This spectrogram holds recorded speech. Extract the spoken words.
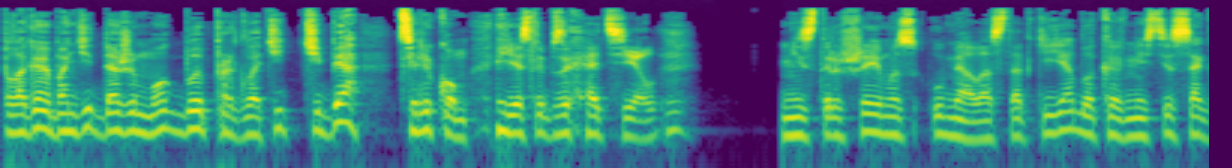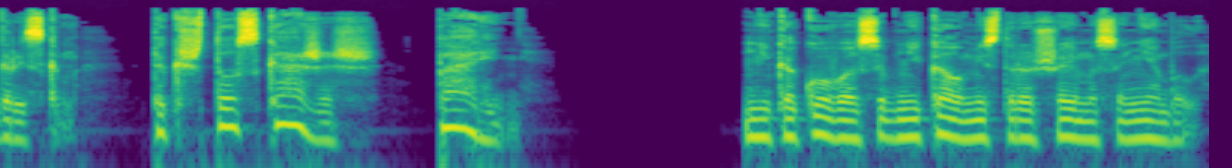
Полагаю, бандит даже мог бы проглотить тебя целиком, если б захотел». Мистер Шеймос умял остатки яблока вместе с огрызком. «Так что скажешь, парень?» Никакого особняка у мистера Шеймоса не было.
